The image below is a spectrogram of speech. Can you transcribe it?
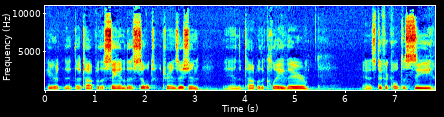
Here at the top of the sand, the silt transition, and the top of the clay there. And it's difficult to see,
